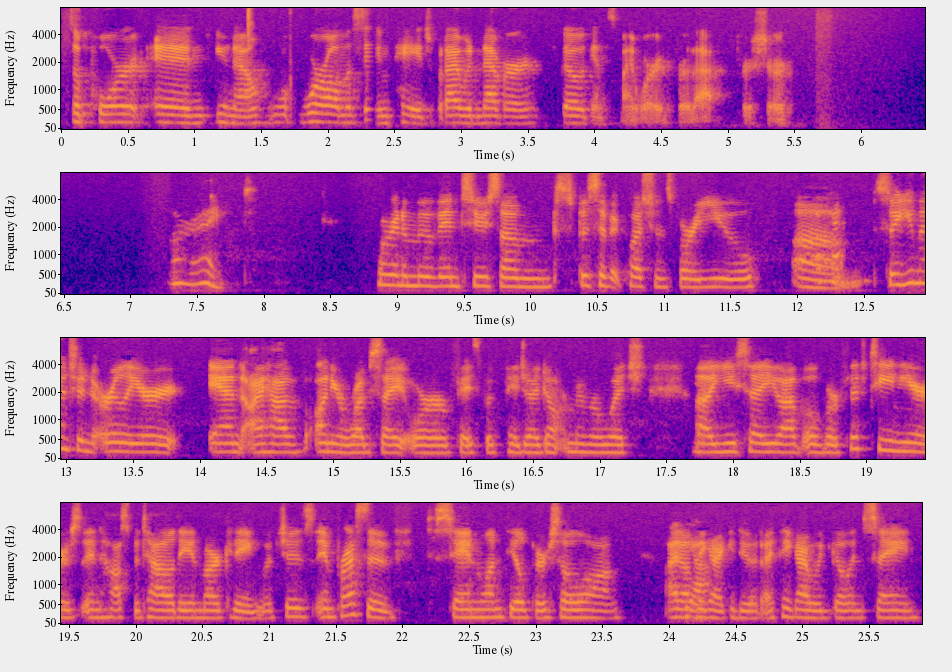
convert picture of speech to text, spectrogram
support and you know we're all on the same page but i would never go against my word for that for sure. All right we're going to move into some specific questions for you um, okay. so you mentioned earlier and I have on your website or Facebook page, I don't remember which, uh, you say you have over 15 years in hospitality and marketing, which is impressive to stay in one field for so long. I don't yeah. think I could do it. I think I would go insane.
